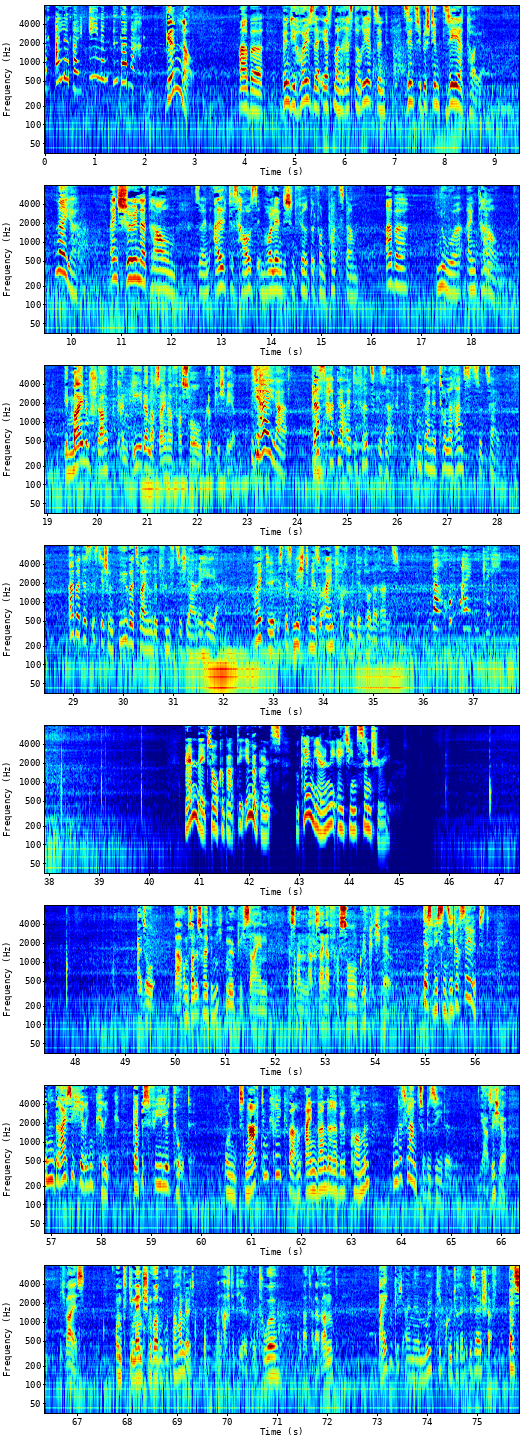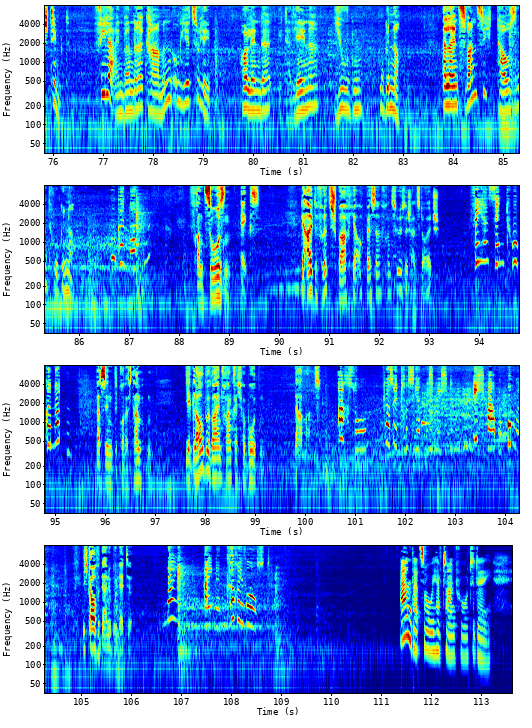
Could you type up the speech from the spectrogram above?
Dann alle bei Ihnen übernachten. Genau. Aber wenn die Häuser erstmal restauriert sind, sind sie bestimmt sehr teuer. Naja, ein schöner Traum, so ein altes Haus im holländischen Viertel von Potsdam. Aber nur ein Traum. In meinem Staat kann jeder nach seiner Fasson glücklich werden. Ja, ja, das hat der alte Fritz gesagt, um seine Toleranz zu zeigen. Aber das ist ja schon über 250 Jahre her. Heute ist es nicht mehr so einfach mit der Toleranz. Warum eigentlich? Then they talk about the immigrants who came here in the 18th century. Also, warum soll es heute nicht möglich sein, dass man nach seiner Fasson glücklich wird? Das wissen Sie doch selbst. Im Dreißigjährigen Krieg gab es viele Tote. Und nach dem Krieg waren Einwanderer willkommen, um das Land zu besiedeln. Ja, sicher. Ich weiß. Und die Menschen wurden gut behandelt. Man achtete ihre Kultur, man war tolerant. Eigentlich eine multikulturelle Gesellschaft. Das stimmt. Viele Einwanderer kamen, um hier zu leben. Holländer, Italiener, Juden, Hugenotten. Allein 20.000 Hugenotten. Hugenotten? Franzosen, Ex. Der alte Fritz sprach ja auch besser Französisch als Deutsch. Wer sind Hugenotten? Das sind Protestanten. Ihr Glaube war in Frankreich verboten. Damals. Ach so, das interessiert mich nicht. Ich habe Hunger. Ich kaufe dir eine Boulette. Nein, eine Currywurst. And that's all we have time for today.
